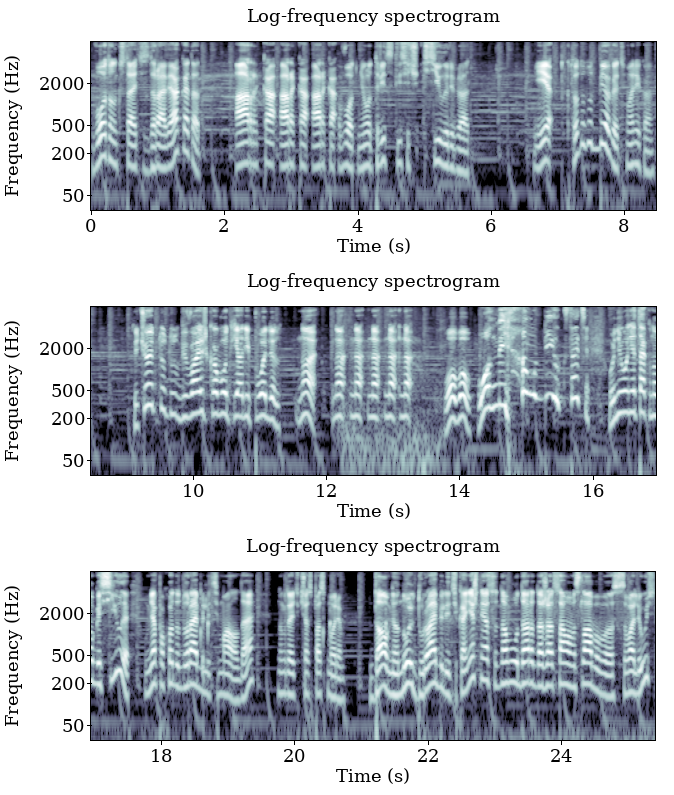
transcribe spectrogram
Вот он, кстати, здоровяк этот. Арка, арка, арка. Вот, у него 30 тысяч силы, ребят. И кто-то тут бегает, смотри-ка. Ты чё тут убиваешь кого-то, я не понял. На, на, на, на, на, на. Воу-воу, он меня убил, кстати. У него не так много силы. У меня, походу, дурабилити мало, да? Ну, давайте сейчас посмотрим. Да, у меня 0 дурабилити. Конечно, я с одного удара даже от самого слабого свалюсь.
